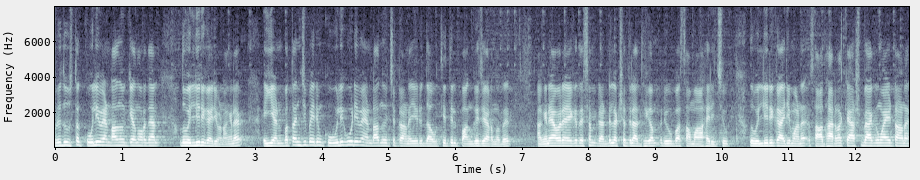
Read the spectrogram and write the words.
ഒരു ദിവസത്തെ കൂലി വേണ്ടാന്ന് നോക്കിയാന്ന് പറഞ്ഞാൽ അത് വലിയൊരു കാര്യമാണ്. അങ്ങനെ ഈ എൺപത്തഞ്ച് പേരും കൂലി കൂടി വേണ്ടാന്ന് വെച്ചിട്ടാണ് ഈ ഒരു ദൗത്യത്തിൽ പങ്കുചേർന്നത്. അങ്ങനെ അവർ ഏകദേശം രണ്ട് ലക്ഷത്തിലധികം രൂപ സമാഹരിച്ചു. അത് വലിയൊരു കാര്യമാണ്. സാധാരണ ക്യാഷ് ബാഗുമായിട്ടാണ്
